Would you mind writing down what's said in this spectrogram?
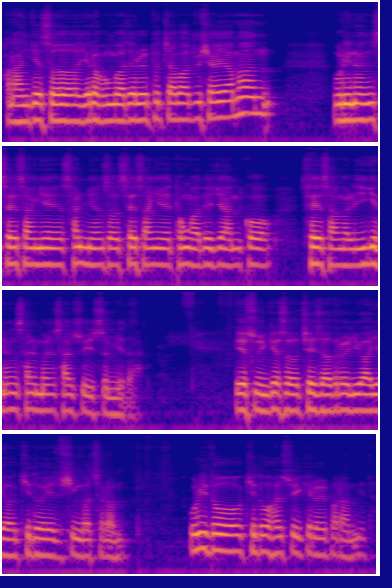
하나님께서 여러분과 저를 붙잡아 주셔야만 우리는 세상에 살면서 세상에 동화되지 않고 세상을 이기는 삶을 살 수 있습니다. 예수님께서 제자들을 위하여 기도해 주신 것처럼 우리도 기도할 수 있기를 바랍니다.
